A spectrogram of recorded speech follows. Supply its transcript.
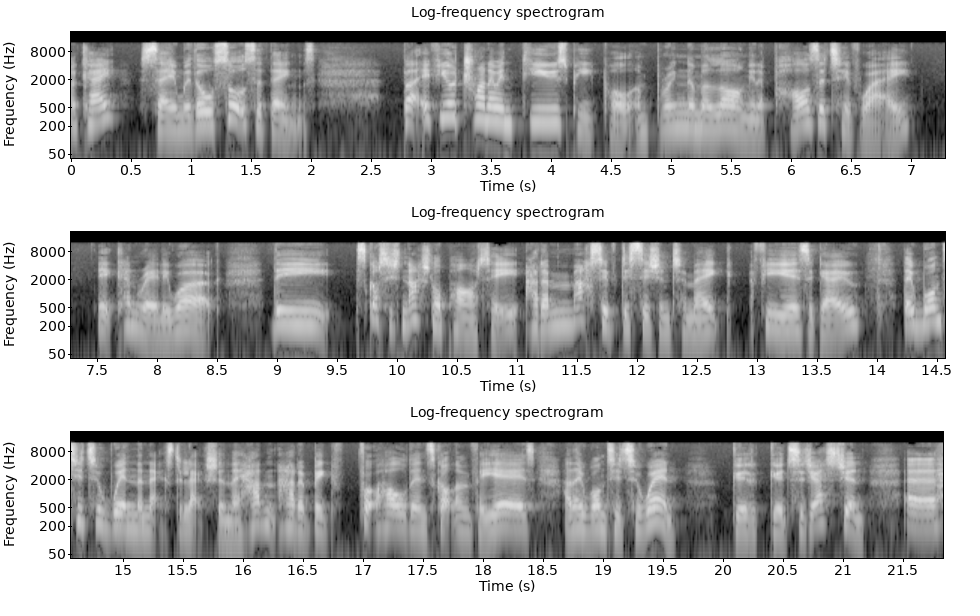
Okay? Same with all sorts of things. But if you're trying to enthuse people and bring them along in a positive way, it can really work. The Scottish National Party had a massive decision to make a few years ago. They wanted to win the next election. They hadn't had a big foothold in Scotland for years and they wanted to win. Good good suggestion. Uh,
